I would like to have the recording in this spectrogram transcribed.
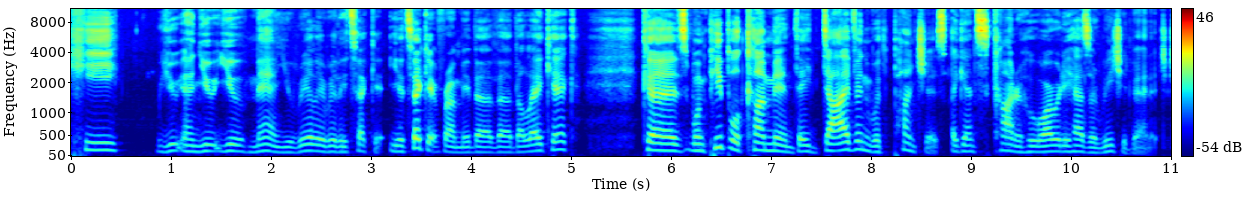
he, you and you, you, man, you really, really took it. You took it from me. The the the leg kick because when people come in, they dive in with punches against Conor, who already has a reach advantage.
